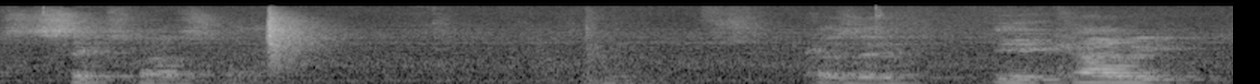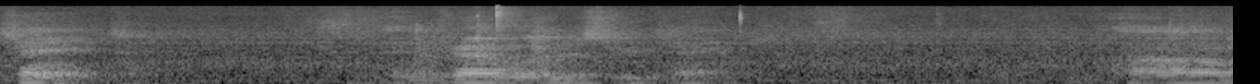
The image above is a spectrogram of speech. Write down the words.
six months late. Because the, the economy tanked, and the travel industry tanked. Um,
